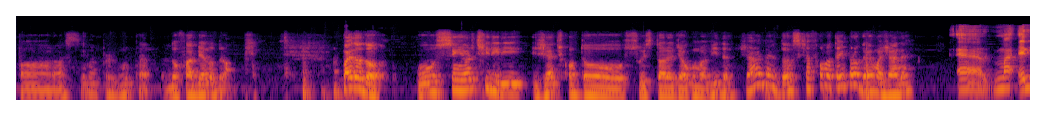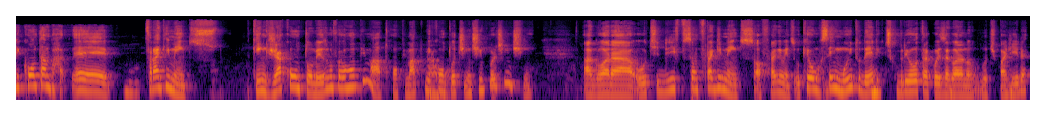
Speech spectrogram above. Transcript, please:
próxima pergunta do Fabiano Drop. Pai Dodô, o senhor Tiriri já te contou sua história de alguma vida? Já, né? Você já falou até em programa, já, né? É, ele conta é, fragmentos. Quem já contou mesmo foi o Rompimato. O Rompimato me Ah. contou tintim por tintim. Agora, o Tidif são fragmentos, só fragmentos. O que eu sei muito dele, descobri outra coisa agora no, no última gira,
